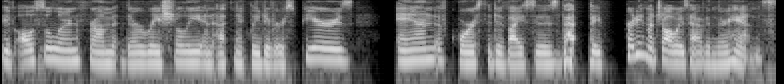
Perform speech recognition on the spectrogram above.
they've also learned from their racially and ethnically diverse peers, and of course, the devices that they pretty much always have in their hands.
